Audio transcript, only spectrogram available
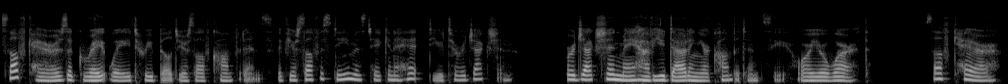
Self-care is a great way to rebuild your self-confidence if your self-esteem has taken a hit due to rejection. Rejection may have you doubting your competency or your worth. Self-care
